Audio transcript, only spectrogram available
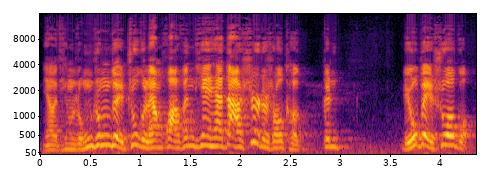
你要听隆中对诸葛亮划分天下大势的时候，可跟刘备说过：“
